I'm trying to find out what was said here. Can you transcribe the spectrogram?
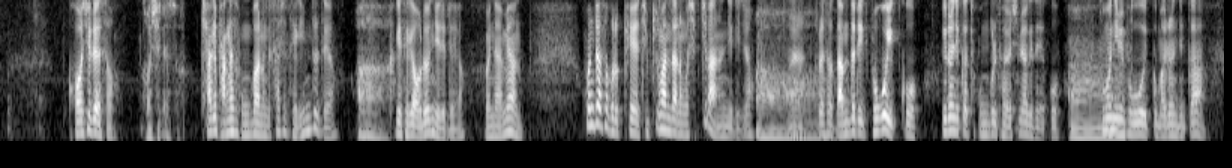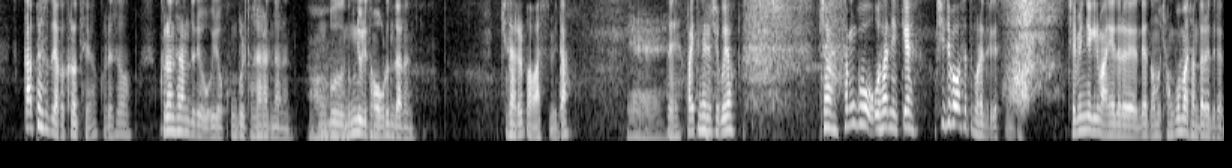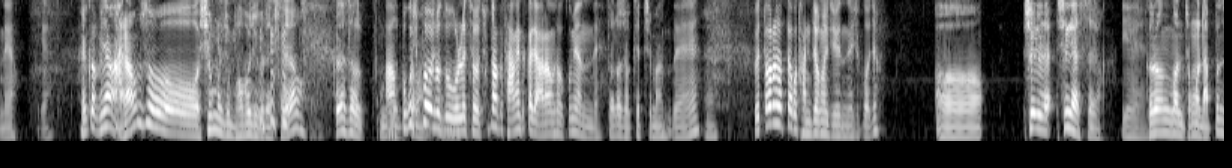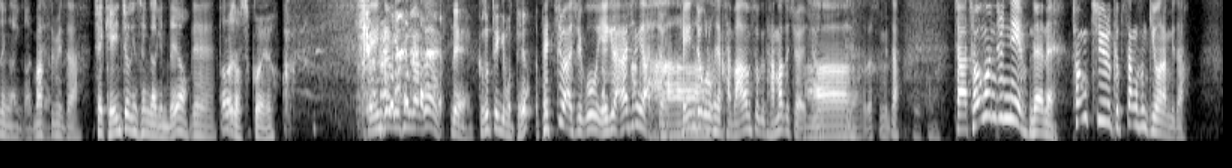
거실에서 거실에서. 자기 방에서 공부하는 게 사실 되게 힘들대요. 아, 그게 되게 어려운 일이래요. 왜냐하면 혼자서 그렇게 집중한다는 건 쉽지가 않은 일이죠. 아. 네, 그래서 남들이 보고 있고 이러니까 더 공부를 더 열심히 하게 되고 아. 부모님이 보고 있고 막 이러니까 카페에서도 약간 그렇대요. 그래서 그런 사람들이 오히려 공부를 더 잘한다는 아. 공부 능률이 더 오른다는 기사를 봐왔습니다. 예. 네, 화이팅 해주시고요. 자, 3954님께 치즈버거 세트 보내드리겠습니다. 재밌는 얘기를 많이 해드려야 되는데 너무 정보만 전달해드렸네요. 예. 그러니까 그냥 아나운서 시험을 좀 봐보지 그랬어요. 그래서 아, 뭐 보고 또 싶어요. 저도 원래 저 초등학교 4학년 때까지 아나운서가 꿈이었는데. 떨어졌겠지만 네. 왜 떨어졌다고 단정을 지으신 거죠? 어 실례 실례했어요. 예. 그런 건 정말 나쁜 생각인 것 같아요. 맞습니다. 제 개인적인 생각인데요. 네. 떨어졌을 거예요. 개인적인 생각은 네, 그것도 얘기 못해요? 뱉지 마시고 얘기를 안 하시는 게 맞죠. 아. 개인적으로 그냥 가- 마음속에 담아두셔야죠. 아. 네, 그렇습니다. 자, 정은주님. 네네. 청취율 급상승 기원합니다.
